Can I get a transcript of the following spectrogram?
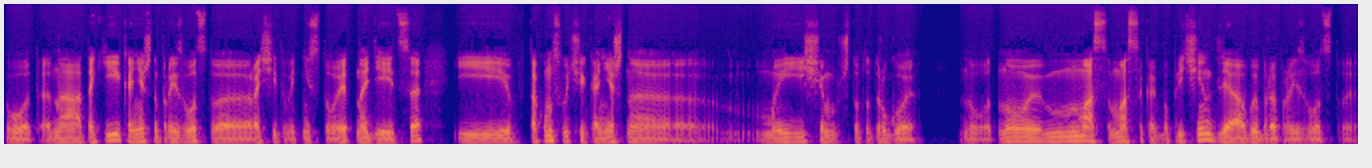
Вот. На такие, конечно, производства рассчитывать не стоит, надеяться. И в таком случае, конечно, мы ищем что-то другое. Ну вот. Ну, масса, масса как бы причин для выбора производства.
